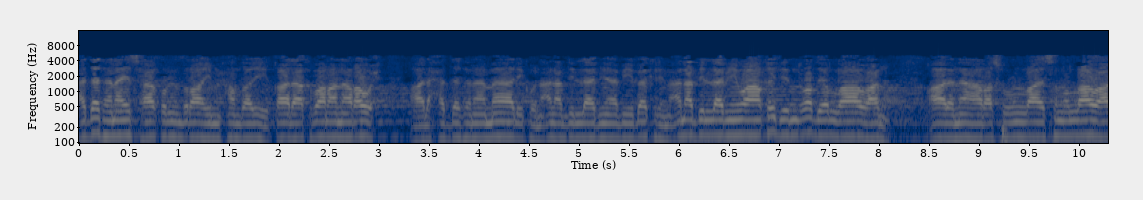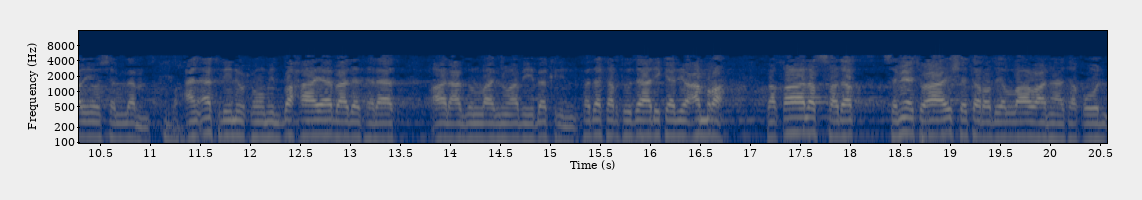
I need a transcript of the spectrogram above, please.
حدثنا إسحاق بن إبراهيم الحنظلي قال أخبرنا روح قال حدثنا مالك عن عبد الله بن أبي بكر عن عبد الله بن واقد رضي الله عنه قال نهى رسول الله صلى الله عليه وسلم عن أكل لحوم الضحايا بعد ثلاث قال عبد الله بن أبي بكر فذكرت ذلك لعمرة فقالت صدق سمعت عائشة رضي الله عنها تقول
